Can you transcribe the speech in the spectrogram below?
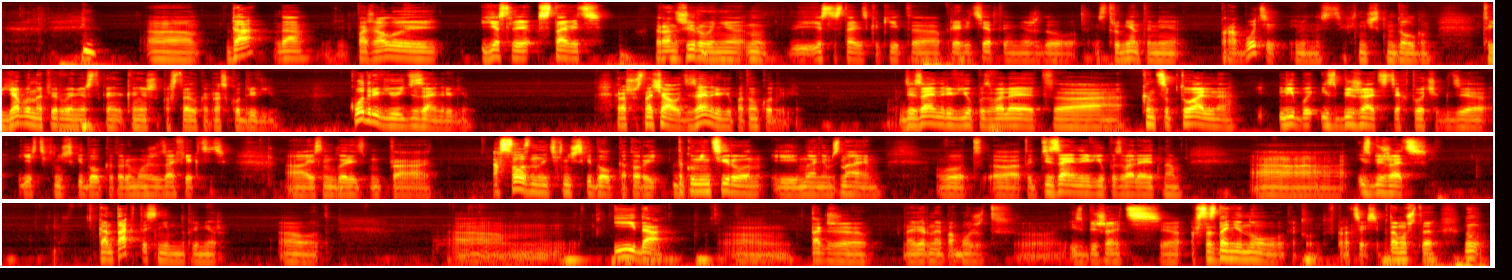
А, да, да, пожалуй, если ставить ранжирование, ну, если ставить какие-то приоритеты между инструментами по работе именно с техническим долгом, то я бы на первое место, конечно, поставил как раз code review. Code review и design review. Хорошо, сначала design review, потом code review. Design review позволяет э, концептуально либо избежать тех точек, где есть технический долг, который может заэффектить. Э, если мы говорим про осознанный технический долг, который документирован, и мы о нем знаем. Вот. Э, дизайн-ревью позволяет нам э, избежать контакта с ним, например. Вот. Эм, и да, э, также, наверное, поможет избежать создания нового какого-то в процессе. Потому что, ну,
